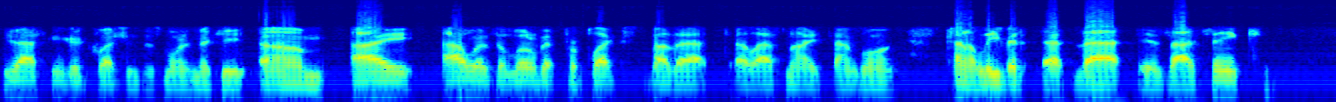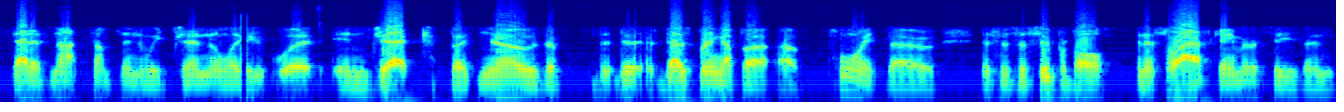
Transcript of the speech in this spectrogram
you're asking good questions this morning, Mickey. Um, I I was a little bit perplexed by that uh, last night. I'm going to kind of leave it at that. Is I think that is not something we generally would inject, but you know, the, the it does bring up a, a point though. This is the Super Bowl, and it's the last game of the season,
